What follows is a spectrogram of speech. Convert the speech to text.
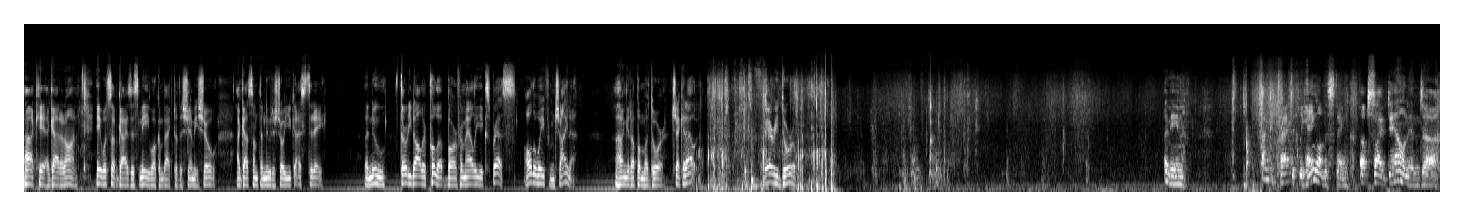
Okay, I got it on. Hey, what's up, guys? It's me. Welcome back to the Shimmy Show. I got something new to show you guys today. A new $30 pull up bar from AliExpress, all the way from China. I hung it up on my door. Check it out. It's very durable. I mean, I could practically hang on this thing upside down and, uh,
